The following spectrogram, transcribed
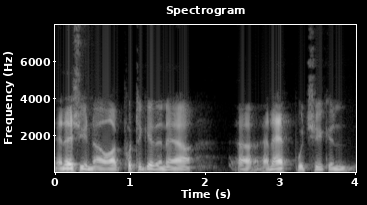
And as you know, I've put together now uh, an app which you can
